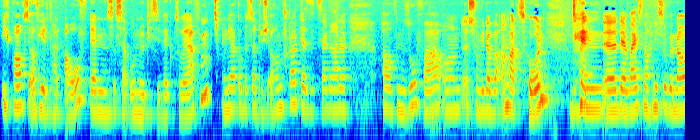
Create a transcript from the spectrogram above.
ich brauche sie auf jeden Fall auf, denn es ist ja unnötig, sie wegzuwerfen. Und Jakob ist natürlich auch im Start, der sitzt da gerade auf dem Sofa und ist schon wieder bei Amazon, denn äh, der weiß noch nicht so genau,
